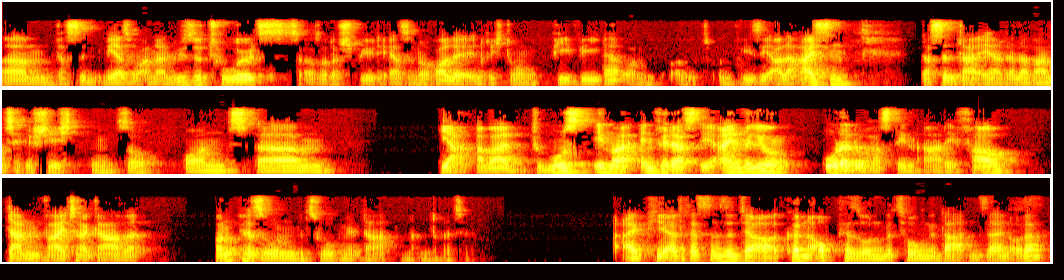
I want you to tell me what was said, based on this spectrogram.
ähm, das sind mehr so Analyse-Tools, also das spielt eher so eine Rolle in Richtung PV ja. und, und, und wie sie alle heißen. Das sind da eher relevante Geschichten. So. Und ähm, ja, aber du musst immer entweder hast die Einwilligung oder du hast den ADV, dann Weitergabe von personenbezogenen Daten an Dritte. IP-Adressen sind ja, können auch personenbezogene Daten sein, oder?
